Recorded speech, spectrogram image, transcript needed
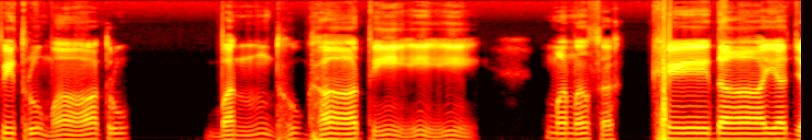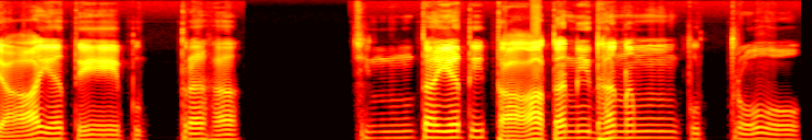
पितृमातृबन्धुघाती मनसः खेदाय जायते पुत्रः। चिन्तयति तातनिधनम् पुत्रो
